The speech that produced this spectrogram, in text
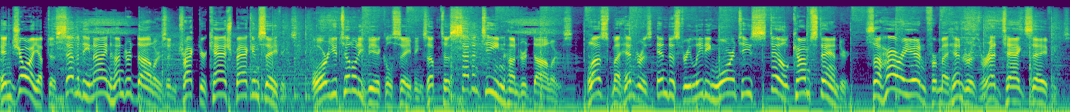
Enjoy up to $7,900 in tractor cash back and savings, or utility vehicle savings up to $1,700. Plus, Mahindra's industry leading warranties still come standard. So hurry in for Mahindra's Red Tag savings.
